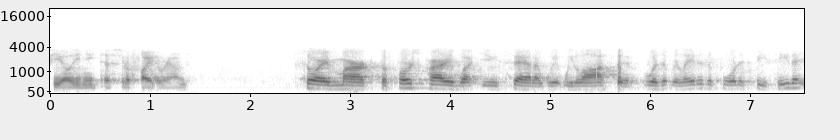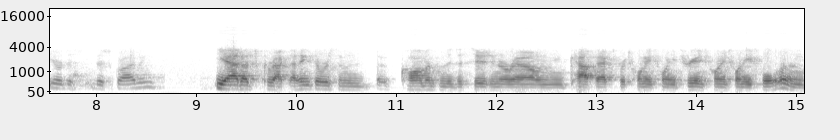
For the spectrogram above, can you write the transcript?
feel you need to sort of fight around? Sorry, Mark, the first part of what you said, uh, we lost it. Was it related to FortisBC that you're describing? Yeah, that's correct. I think there were some uh, comments in the decision around CapEx for 2023 and 2024, and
